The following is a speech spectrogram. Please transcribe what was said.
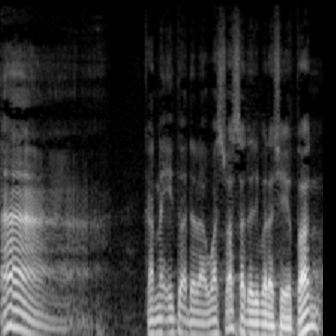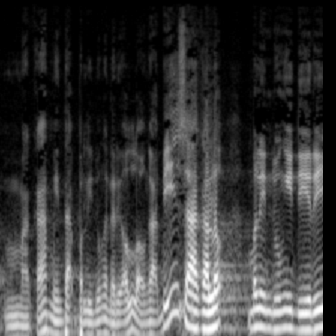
Ah, karena itu adalah waswasa daripada syaitan, maka minta perlindungan dari Allah. Enggak bisa kalau melindungi diri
